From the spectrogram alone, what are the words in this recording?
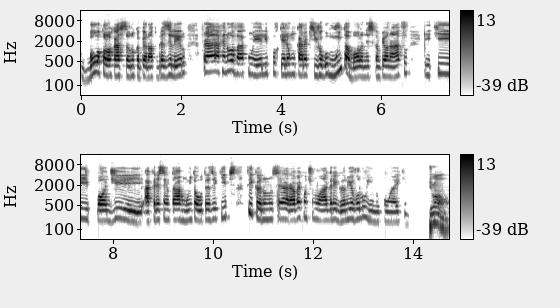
boa colocação no Campeonato Brasileiro para renovar com ele, porque ele é um cara que se jogou muita bola nesse campeonato e que pode acrescentar muito a outras equipes. Ficando no Ceará, vai continuar agregando e evoluindo com a equipe. João.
